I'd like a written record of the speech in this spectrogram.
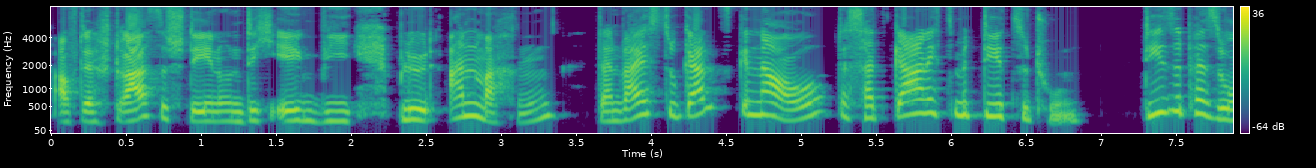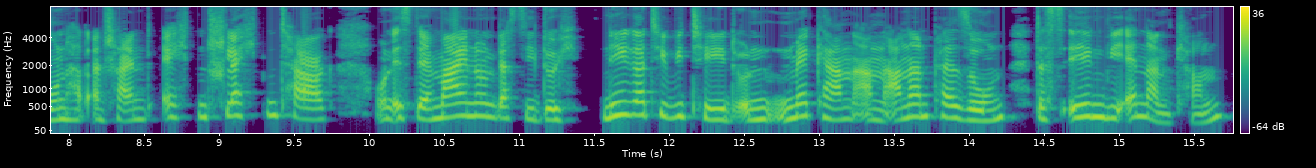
auf der Straße stehen und dich irgendwie blöd anmachen, dann weißt du ganz genau, das hat gar nichts mit dir zu tun. Diese Person hat anscheinend echt einen schlechten Tag und ist der Meinung, dass sie durch Negativität und Meckern an anderen Personen das irgendwie ändern kann.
